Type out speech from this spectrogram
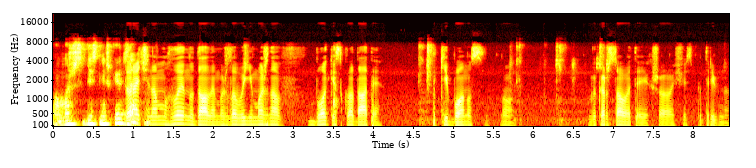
О, може собі сніжки До речі, нам глину дали, можливо, її можна в блоки складати. Такий бонус. Ну. Використовувати, якщо щось потрібно.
